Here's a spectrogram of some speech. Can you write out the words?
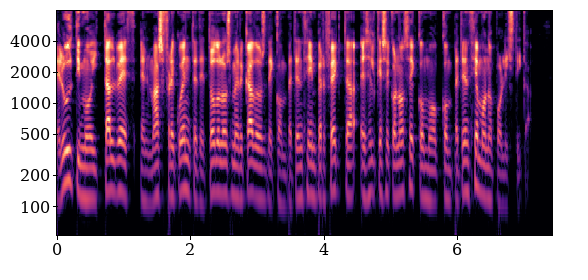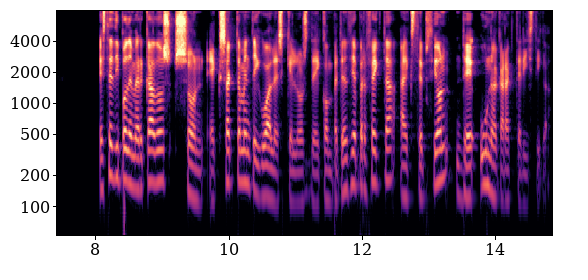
El último y tal vez el más frecuente de todos los mercados de competencia imperfecta es el que se conoce como competencia monopolística. Este tipo de mercados son exactamente iguales que los de competencia perfecta a excepción de una característica.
